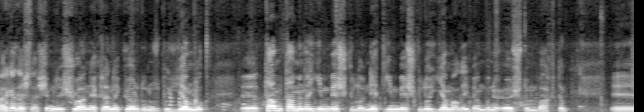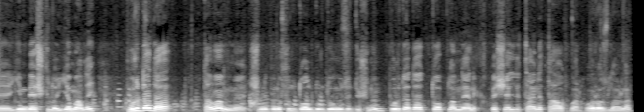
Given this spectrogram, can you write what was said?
Arkadaşlar şimdi şu an ekranda gördüğünüz bu yamluk e, tam tamına 25 kilo net 25 kilo yamalı. Ben bunu ölçtüm baktım. E, 25 kilo yamalı. Burada da tamam mı? Şimdi bunu full doldurduğumuzu düşünün. Burada da toplamda yani 45-50 tane tavuk var horozlarla.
